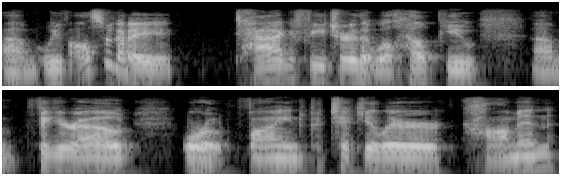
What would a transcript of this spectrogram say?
Um, we've also got a tag feature that will help you um, figure out or find particular common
